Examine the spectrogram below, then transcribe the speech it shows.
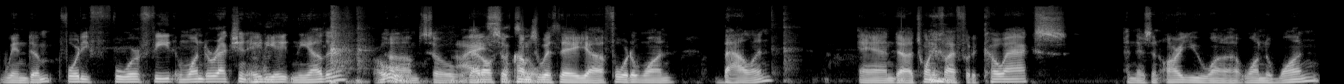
Windom, 44 feet in one direction, 88 in the other. Mm-hmm. Oh, um, so nice. that also That's comes a- with a uh, four to one balun and uh, 25 foot of coax. And there's an RU uh, one to one.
